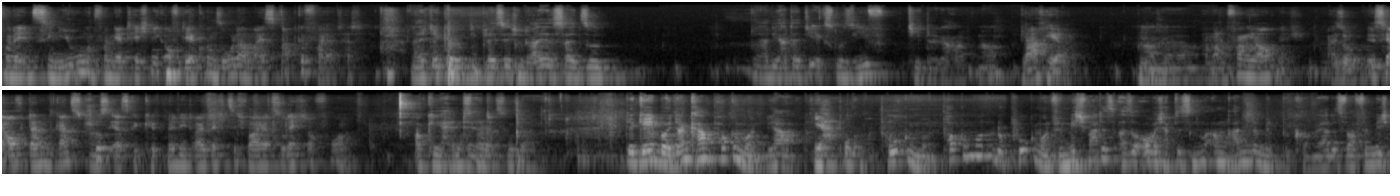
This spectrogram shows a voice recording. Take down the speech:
von der Inszenierung und von der Technik auf der Konsole am meisten abgefeiert hat. Na, ich denke, die PlayStation 3 ist halt so, ja, die hat halt die Exklusivtitel gehabt, ne? Nachher. Nachher, Am Anfang ja auch nicht. Also ist ja auch dann ganz zum Schluss erst gekippt. Ne? Die 360 war ja zu Recht auch vorne. Okay, Muss man Handheld. dazu sagen. Der Gameboy, dann kam Pokémon, ja. Ja, Pokémon. Pokémon. Pokémon oder Pokémon? Für mich war das also auch, ich habe das nur am Rande mitbekommen. Ja, das war für mich,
